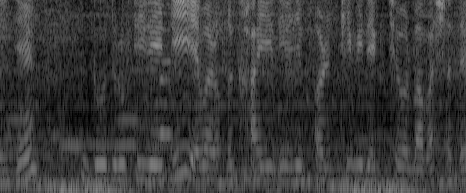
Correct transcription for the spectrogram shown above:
এই যে দুধ রুটি রেডি এবার ওকে খাইয়ে দিয়ে যে ঘরের টিভি দেখছে ওর বাবার সাথে।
